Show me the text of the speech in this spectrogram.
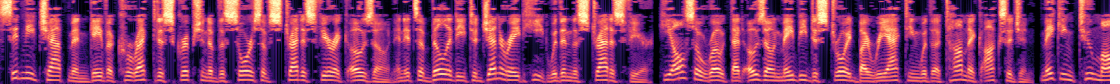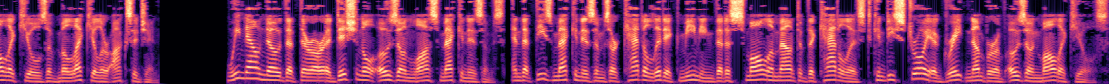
Sidney Chapman gave a correct description of the source of stratospheric ozone and its ability to generate heat within the stratosphere. He also wrote that ozone may be destroyed by reacting with atomic oxygen, making two molecules of molecular oxygen. We now know that there are additional ozone loss mechanisms, and that these mechanisms are catalytic meaning that a small amount of the catalyst can destroy a great number of ozone molecules.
